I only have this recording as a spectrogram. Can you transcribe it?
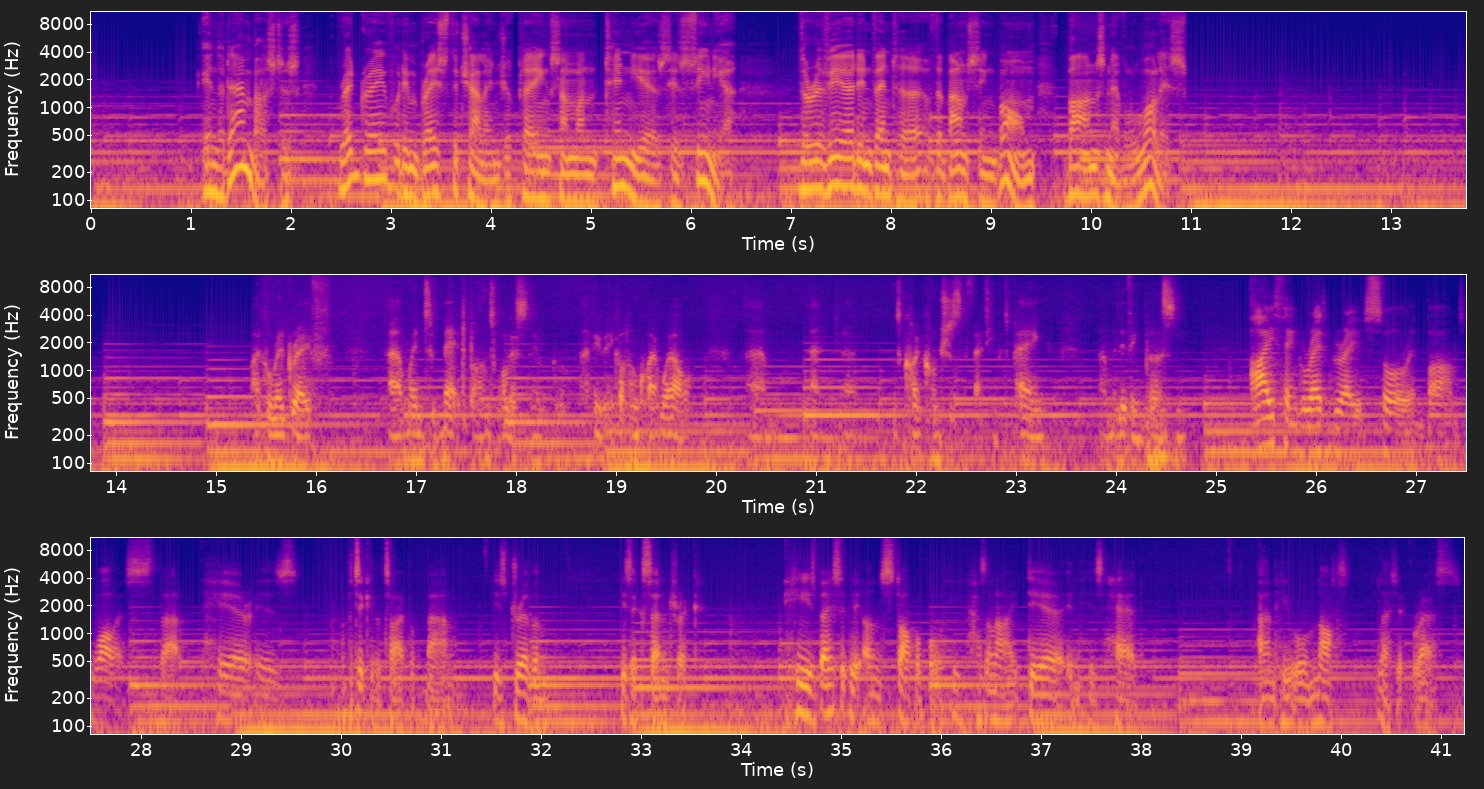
In The Dambusters, Redgrave would embrace the challenge of playing someone 10 years his senior, the revered inventor of the bouncing bomb, Barnes Neville Wallis. Michael Redgrave uh, went and met Barnes Wallis. I think they got on quite well um, and um, was quite conscious of the fact he was paying um, a living person. I think Redgrave saw in Barnes Wallis that here is a particular type of man. He's driven, he's eccentric, he's basically unstoppable. He has an idea in his head and he will not let it rest.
